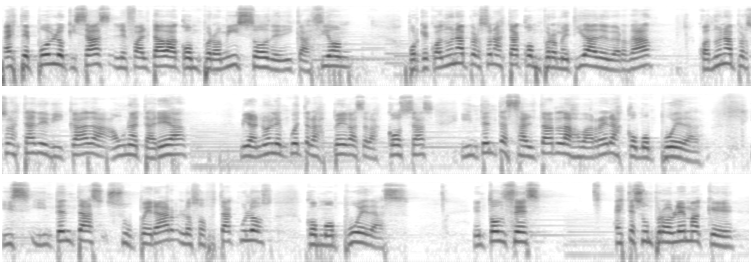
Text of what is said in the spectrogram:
A este pueblo quizás le faltaba compromiso, dedicación, porque cuando una persona está comprometida de verdad, cuando una persona está dedicada a una tarea, mira, no le encuentra las pegas a las cosas, intenta saltar las barreras como pueda, y intentas superar los obstáculos como puedas. Entonces, este es un problema que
